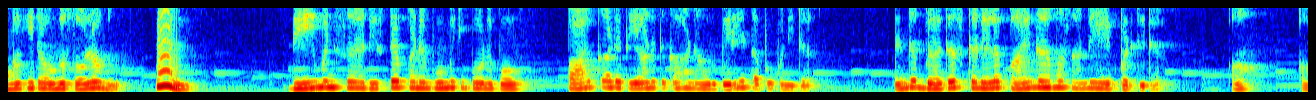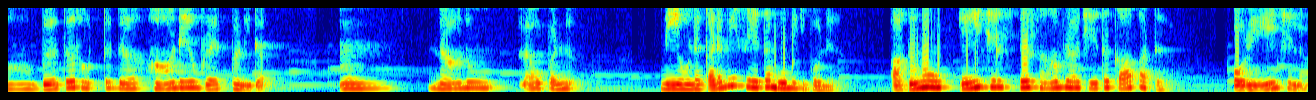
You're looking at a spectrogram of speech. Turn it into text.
உங்ககிட்ட ஒன்று சொல்லணும். ம். டீமன்ஸை டிஸ்டர்ப் பண்ண பூமிக்கு போனப்போ பால்காடு தியானத்துக்காக நான் ஒரு பெரிய தப்பு பண்ணிட்டேன். ரெண்டு பிரதர்ஸ் கடையில் பயங்கரமாக சண்டையை ஏற்படுத்திட்டேன். பிரதர் ஒருத்தட ஹார்டையும் பிரேக் பண்ணிட்டேன். ம், நானும் லவ் பண்ணேன். நீ உன்னை கடமையை செய்ய தான் பூமிக்கு போன. அதுவும் ஏஞ்சல்ஸ்ட சாம்ராஜ்யத்தை காப்பாற்று ஒரு ஏஞ்சலா.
